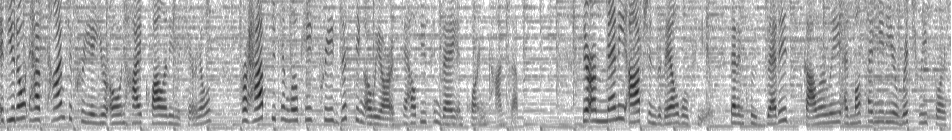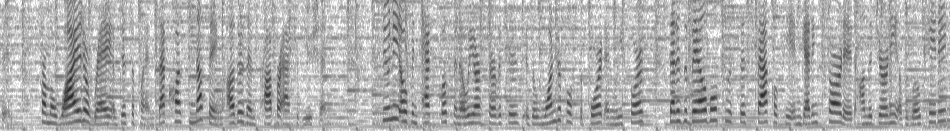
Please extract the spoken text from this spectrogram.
If you don't have time to create your own high-quality materials, perhaps you can locate pre-existing OERs to help you convey important concepts. There are many options available to you that include vetted, scholarly, and multimedia-rich resources from a wide array of disciplines that cost nothing other than proper attribution. SUNY Open Textbooks and OER Services is a wonderful support and resource that is available to assist faculty in getting started on the journey of locating,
